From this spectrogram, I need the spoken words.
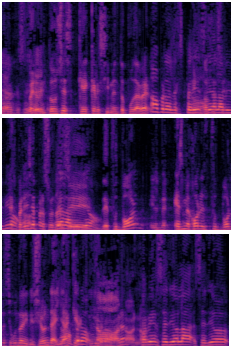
España. claro sí. Pero entonces, ¿qué crecimiento pudo haber? No, pero la experiencia ya la vivió. experiencia Ya personal la de, vivió. de fútbol, el- es mejor el fútbol de segunda división de allá No, que pero- aquí. No, no, no. Javier se dio la, se dio,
